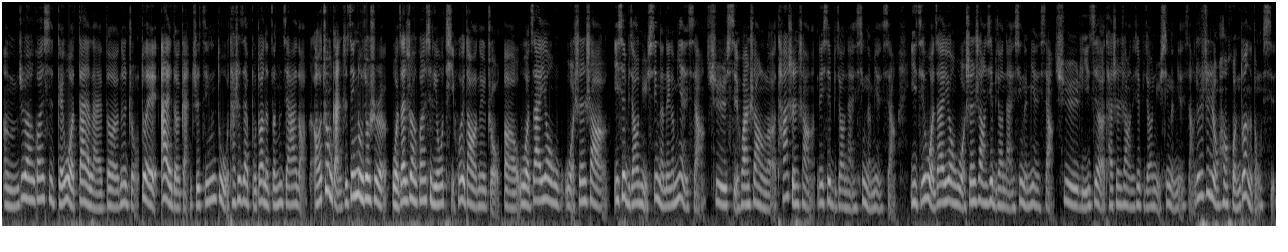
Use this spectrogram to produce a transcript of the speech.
嗯，这段关系给我带来的那种对爱的感知精度，它是在不断的增加的，然后这种感知精度。就是我在这段关系里，我体会到那种，呃，我在用我身上一些比较女性的那个面相，去喜欢上了他身上那些比较男性的面相，以及我在用我身上一些比较男性的面相，去理解了他身上那些比较女性的面相，就是这种很混沌的东西。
